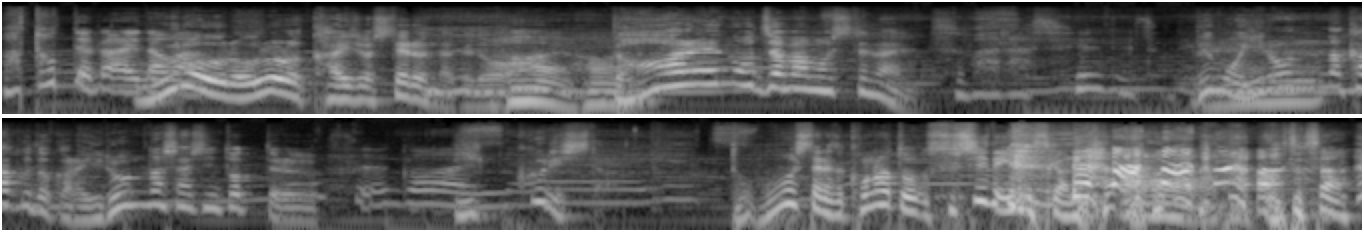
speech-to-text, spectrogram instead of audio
あ撮ってるう間はろうろうろうろ会場してるんだけど、はいはい誰の邪魔もしてないの。素晴らしいですねでもいろんな角度からいろんな写真撮ってる。すごいびっくりした。どうしたらいいんですか？この後寿司でいいんですかね？青戸さんこ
